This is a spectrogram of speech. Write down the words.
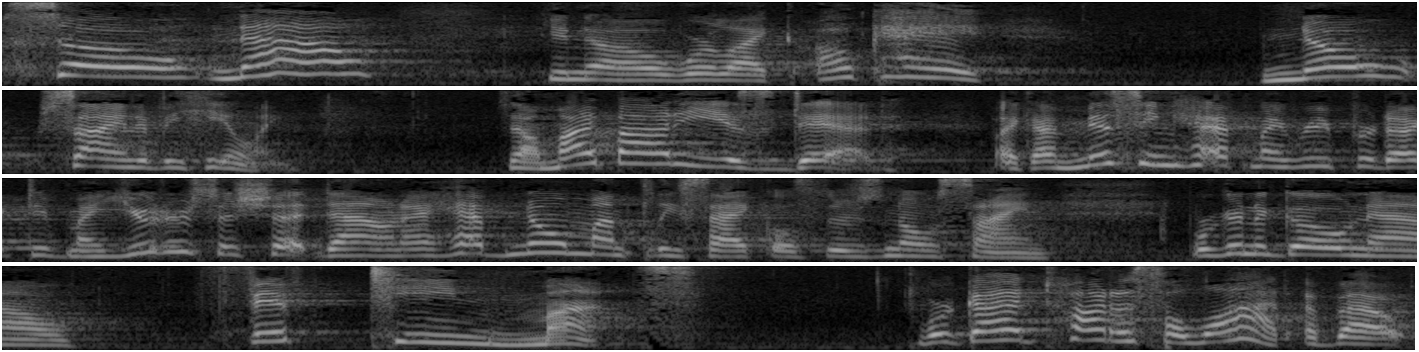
so now, you know, we're like, okay, no sign of a healing. Now, my body is dead. Like, I'm missing half my reproductive, my uterus is shut down, I have no monthly cycles, there's no sign. We're to go now 15 months where God taught us a lot about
